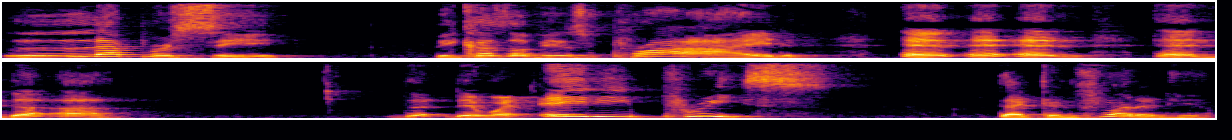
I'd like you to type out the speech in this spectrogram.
leprosy because of his pride and and and uh, th- there were 80 priests that confronted him.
